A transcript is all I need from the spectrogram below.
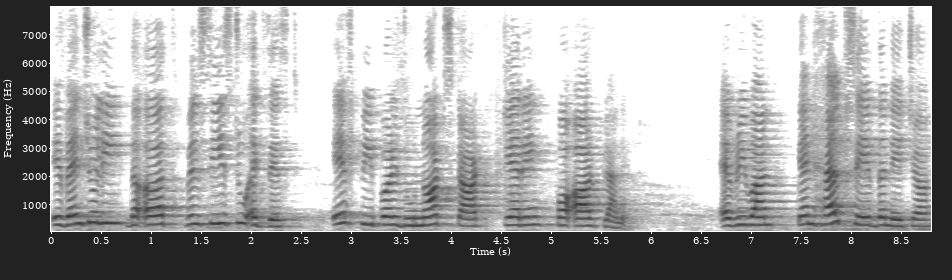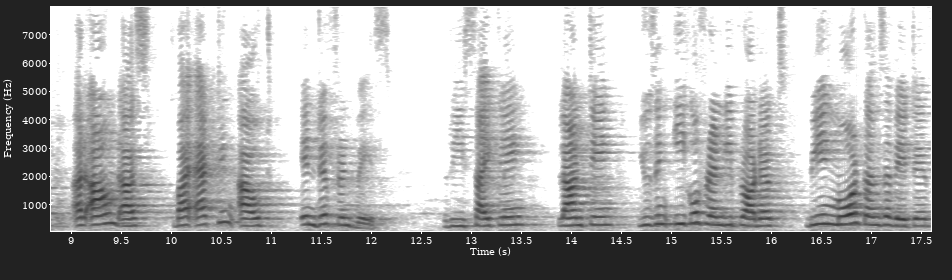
Eventually, the earth will cease to exist if people do not start caring for our planet. Everyone can help save the nature around us by acting out in different ways. Recycling, planting, using eco-friendly products, being more conservative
